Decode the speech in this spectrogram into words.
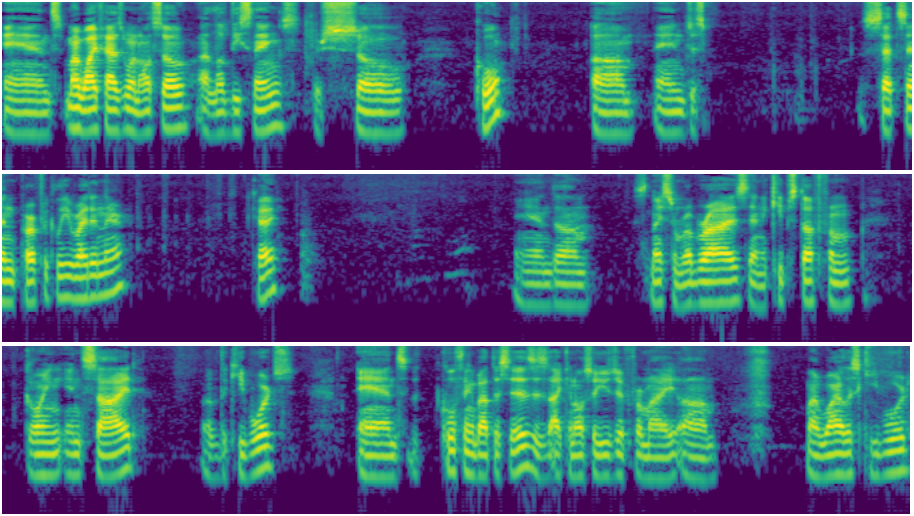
And my wife has one also. I love these things. They're so cool. Um, and just sets in perfectly right in there. Okay and um, it's nice and rubberized and it keeps stuff from going inside of the keyboards. And the cool thing about this is is I can also use it for my um, my wireless keyboard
